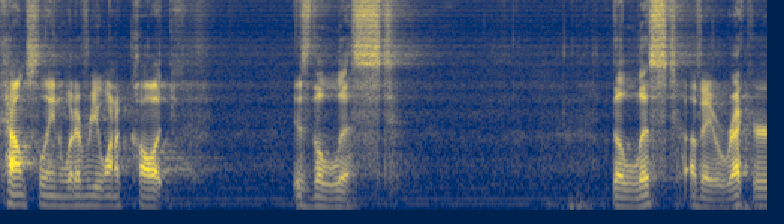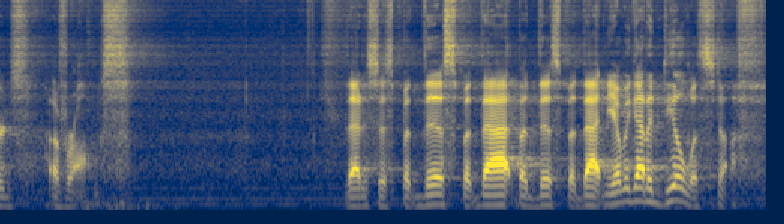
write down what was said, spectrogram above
counseling, whatever you want to call it, is the list. The list of a records of wrongs. That is just, but this, but that, but this, but that. And yeah, we got to deal with stuff.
